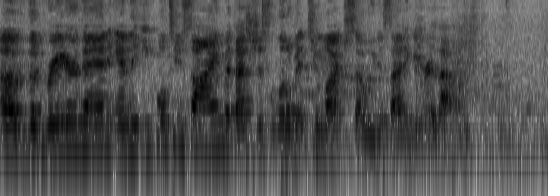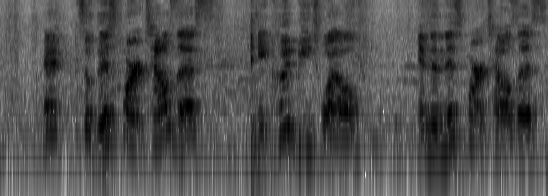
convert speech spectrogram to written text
of the greater than and the equal to sign, but that's just a little bit too much, so we decided to get rid of that one. Okay, so this part tells us it could be 12, and then this part tells us,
